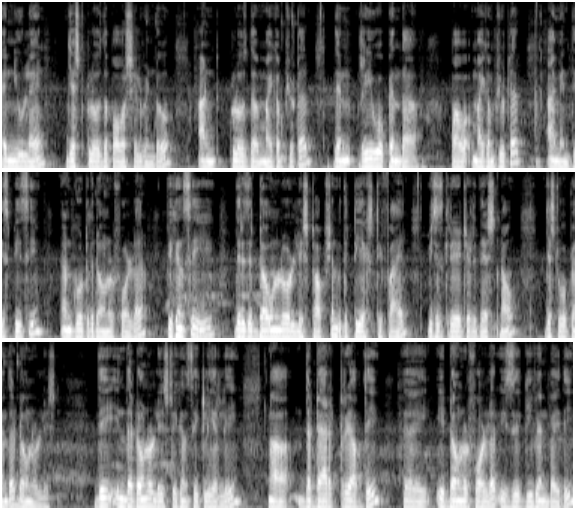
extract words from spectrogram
a new line just close the PowerShell window and close the my computer then reopen the power my computer I mean this PC and go to the download folder. You can see there is a download list option with the txt file which is created just now. Just open the download list. The in the download list you can see clearly uh, the directory of the uh, download folder is given by the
